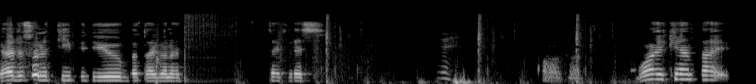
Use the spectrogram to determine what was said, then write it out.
Yeah, I'm just gonna TP to you, but I'm gonna take this. Eh. Oh god. Why can't I?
